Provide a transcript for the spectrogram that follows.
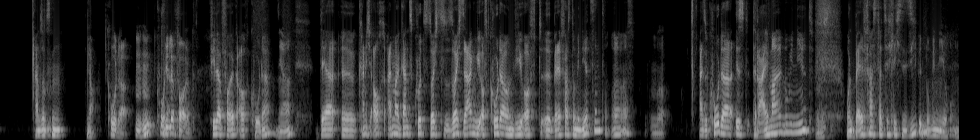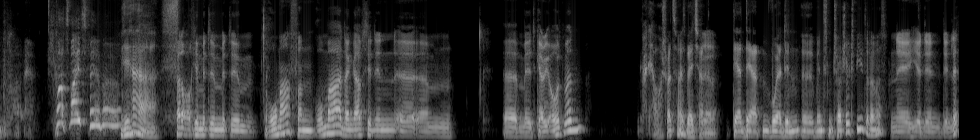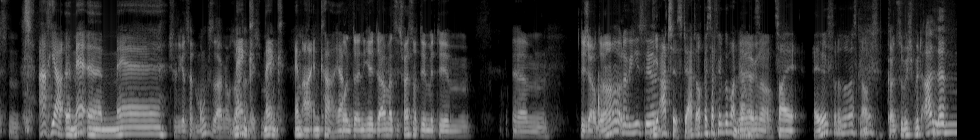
ansonsten, ja, Coda. Mhm. Coda. Viel Erfolg. viel Erfolg, auch Coda, ja. Der äh, kann ich auch einmal ganz kurz, soll ich, soll ich sagen, wie oft Coda und wie oft äh, Belfast nominiert sind, oder was? Ja. Also Coda ist dreimal nominiert und Belfast tatsächlich sieben Nominierungen. Schwarz-Weiß-Filme. Ja, Das war doch auch hier mit dem, mit dem Roma von Roma, dann gab's hier den äh, ähm, äh, mit Gary Oldman. war der auch schwarz-weiß? Welcher? Ja. Der, der, wo er den äh, Winston Churchill spielt, oder was? Nee, hier den, den letzten. Ach ja, äh, Ma, äh, Ma, Ich will die ganze Zeit Monk sagen, aber so Mank, nicht. Mank, M-A-N-K, ja. Und dann hier damals, ich weiß noch, den mit dem ähm, Desjardins, oder wie hieß der? The Artist, der hat auch besser Film gewonnen. Ja, ja, damals. genau. 2011 oder sowas, glaube ich. Kannst du mich mit allem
